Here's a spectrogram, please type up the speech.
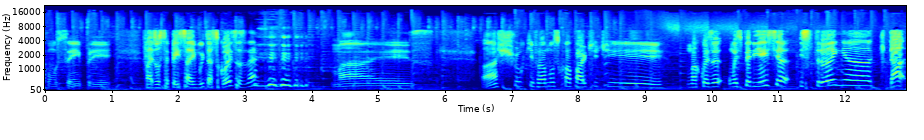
como sempre, faz você pensar em muitas coisas, né? Mas Acho que vamos com a parte de uma coisa, uma experiência estranha que dá,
